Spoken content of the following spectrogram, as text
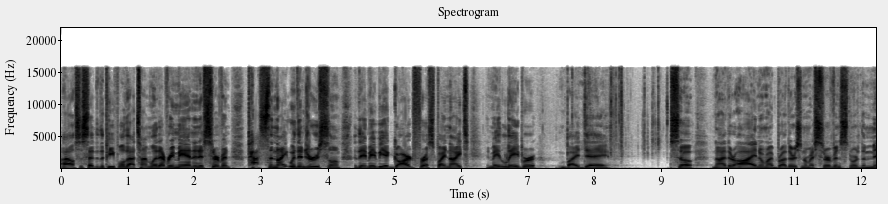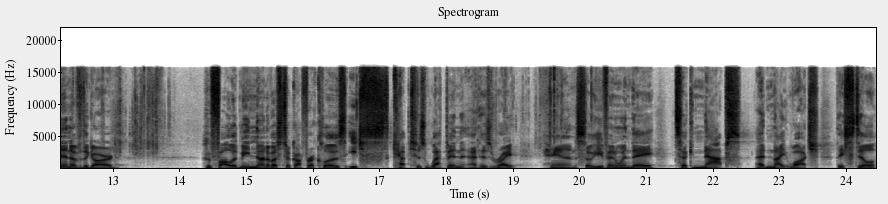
I also said to the people at that time, let every man and his servant pass the night within Jerusalem. They may be a guard for us by night and may labor by day. So neither I, nor my brothers, nor my servants, nor the men of the guard who followed me, none of us took off our clothes. Each kept his weapon at his right hand. So even when they took naps at night watch, they still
